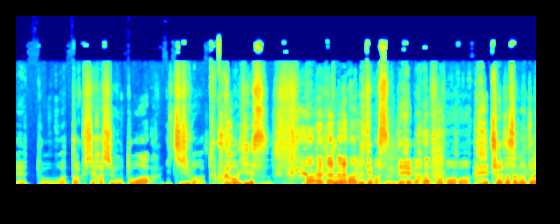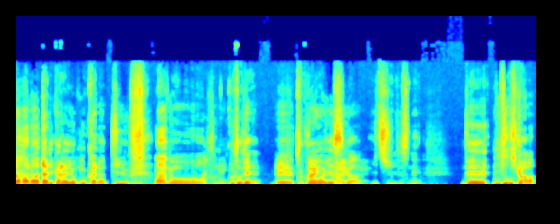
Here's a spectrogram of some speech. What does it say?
えっ、と、私、橋本は、1位は徳川家康。まあ、ドラマ見てますんで、あの、ちょうどそのドラマのあたりから読もうかなっていう、あのことで、えー徳川家康が1位ですね。で、2位が、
